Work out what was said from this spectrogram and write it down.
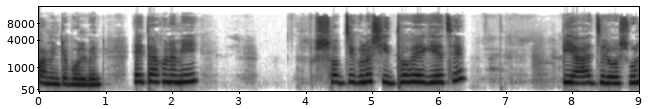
কমেন্টে বলবেন। এই তো এখন আমি সবজিগুলো সিদ্ধ হয়ে গিয়েছে। পেঁয়াজ, রসুন,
